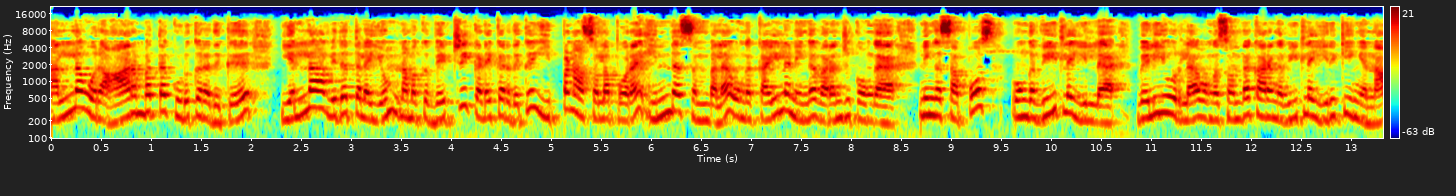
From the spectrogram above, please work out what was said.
நல்ல ஒரு ஆரம்பத்தை கொடுக்கறதுக்கு எல்லா எல்லா விதத்திலையும் நமக்கு வெற்றி கிடைக்கிறதுக்கு இப்ப நான் சொல்ல போற இந்த சிம்பலை உங்க கையில நீங்க வரைஞ்சுக்கோங்க. நீங்க சப்போஸ் உங்க வீட்டுல இல்ல வெளியூர்ல உங்க சொந்தக்காரங்க வீட்டுல இருக்கீங்கன்னா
